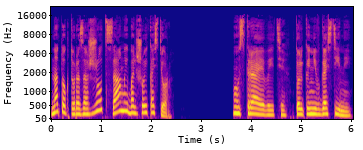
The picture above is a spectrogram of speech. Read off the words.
на то, кто разожжет самый большой костер? «Устраивайте, только не в гостиной»,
